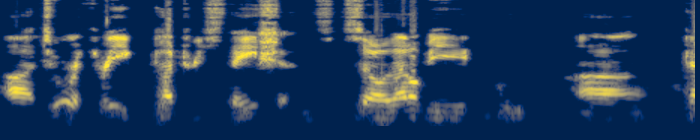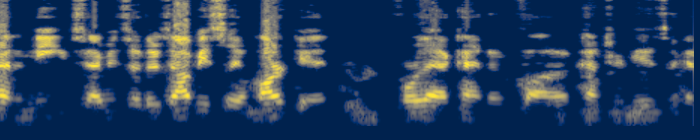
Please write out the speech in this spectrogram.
uh, two or three country stations, so that'll be uh, kind of neat. I mean, so there's obviously a market for that kind of uh, country music. I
